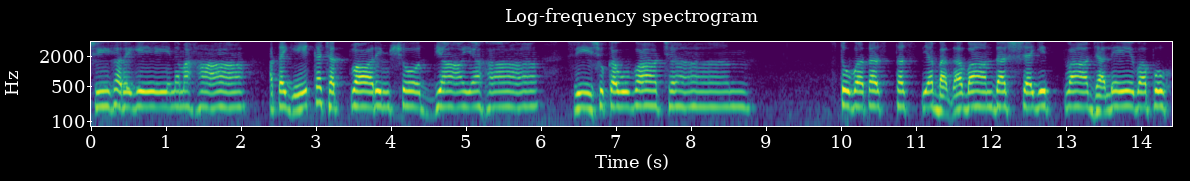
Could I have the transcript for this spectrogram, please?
श्रीहरये नमः। अत एकचत्वारिंशोऽध्यायः। श्रीशुक उवाच स्तुवतस्तस्य भगवान् दर्शयित्वा जले वपुः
